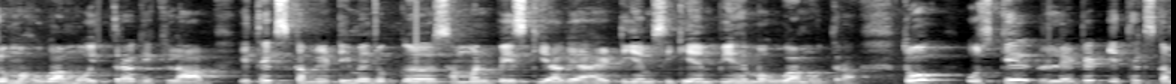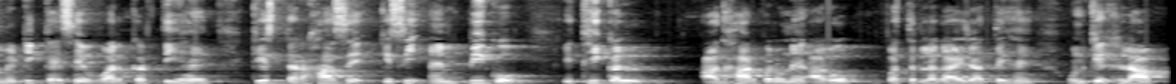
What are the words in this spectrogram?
जो महुआ मोइत्रा के खिलाफ इथिक्स कमेटी में जो सम्मन पेश किया गया है टीएमसी की एमपी है, महुआ मोत्रा। तो उसके रिलेटेड इथिक्स कमेटी कैसे वर्क करती है? किस तरह से किसी एमपी को इथिकल आधार पर उन्हें आरोप पत्र लगाए जाते हैं? उनके खिलाफ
